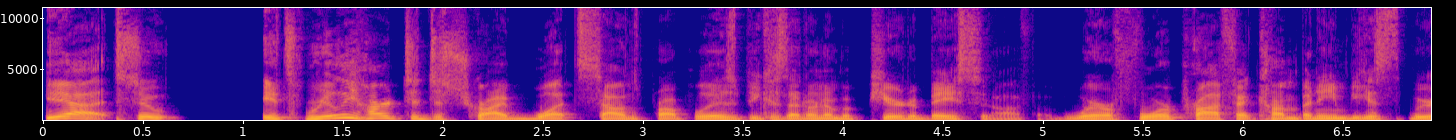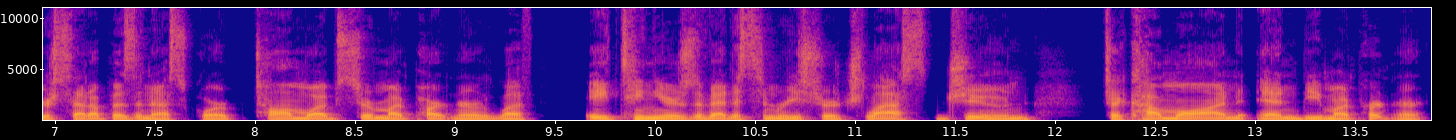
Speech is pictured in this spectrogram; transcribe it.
Yeah. So it's really hard to describe what Sounds Profitable is because I don't have a peer to base it off of. We're a for profit company because we were set up as an S Corp. Tom Webster, my partner, left 18 years of Edison research last June to come on and be my partner.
